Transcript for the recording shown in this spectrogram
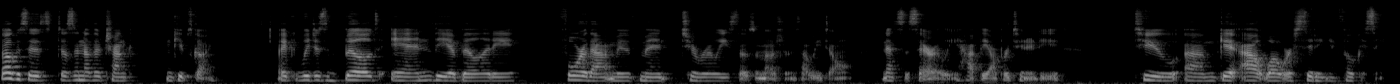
focuses, does another chunk, and keeps going. Like we just build in the ability for that movement to release those emotions that we don't necessarily have the opportunity to um, get out while we're sitting and focusing.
